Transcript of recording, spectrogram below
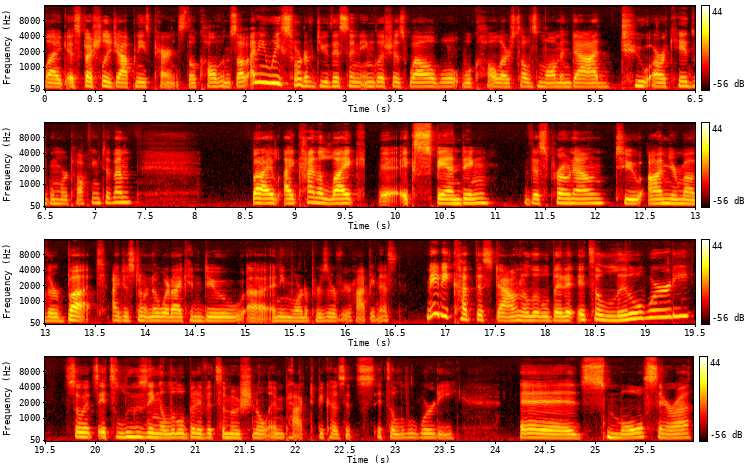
Like especially Japanese parents, they'll call themselves. I mean, we sort of do this in English as well. We'll we'll call ourselves mom and dad to our kids when we're talking to them. But I I kind of like expanding this pronoun to I'm your mother, but I just don't know what I can do uh, anymore to preserve your happiness. Maybe cut this down a little bit. It's a little wordy, so it's it's losing a little bit of its emotional impact because it's it's a little wordy. It's small, Sarah.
